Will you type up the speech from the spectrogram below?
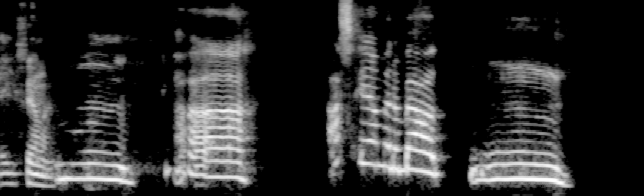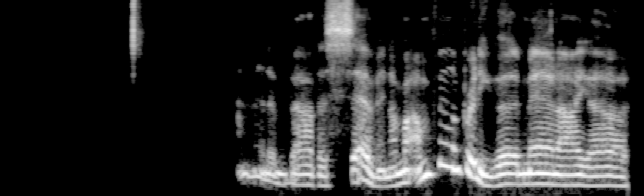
How you feeling? Mm, uh, I say I'm at about. Mm, I'm at about a seven. I'm I'm feeling pretty good, man. I uh,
